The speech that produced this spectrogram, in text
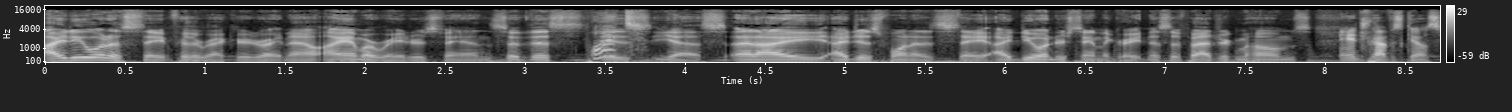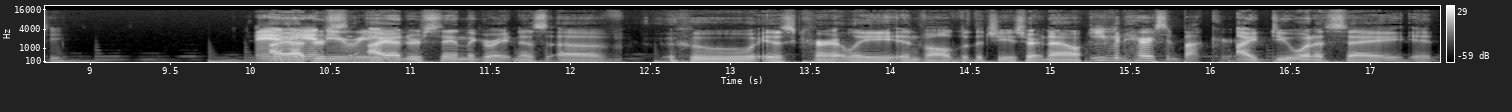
I do want to state for the record right now, I am a Raiders fan, so this What? is yes, and I I just want to say I do understand the greatness of Patrick Mahomes. And Travis Kelce. And I, Andy. I understand the greatness of who is currently involved with the Chiefs right now. Even Harrison Butker. I do want to say it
